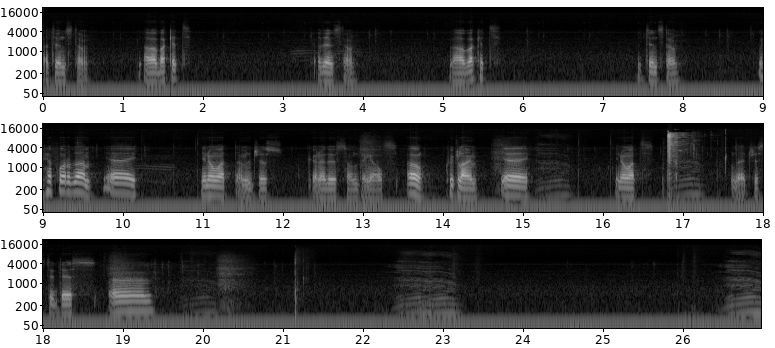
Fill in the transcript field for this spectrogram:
A tombstone. Lava bucket. A tombstone. Lava bucket. A tombstone. We have four of them. Yay. You know what? I'm just gonna do something else. Oh, quick lime. Yay. Mm. You know what? Mm. Let's just do this. Um. Mm.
